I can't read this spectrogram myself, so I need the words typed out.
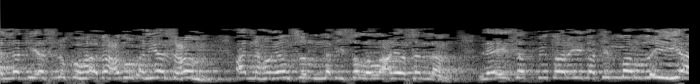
التي يسلكها بعض من يزعم أنه ينصر النبي صلى الله عليه وسلم ليست بطريقة مرضية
